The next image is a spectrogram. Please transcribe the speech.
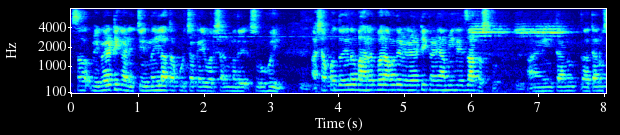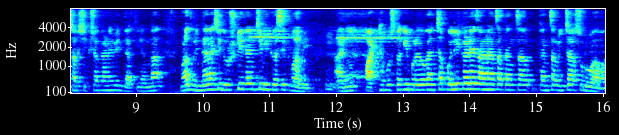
असं वेगळ्या ठिकाणी चेन्नईला आता पुढच्या काही वर्षांमध्ये सुरू होईल. अशा पद्धतीनं भारतभरामध्ये वेगळ्या ठिकाणी आम्ही हे जात असतो. आणि त्यानु- त्यानुसार शिक्षक आणि विद्यार्थी यांना मुळात विज्ञानाची दृष्टी त्यांची विकसित व्हावी. आणि पाठ्यपुस्तकी प्रयोगांच्या पलीकडे जाण्याचा त्यांचा त्यांचा विचार सुरू व्हावा.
